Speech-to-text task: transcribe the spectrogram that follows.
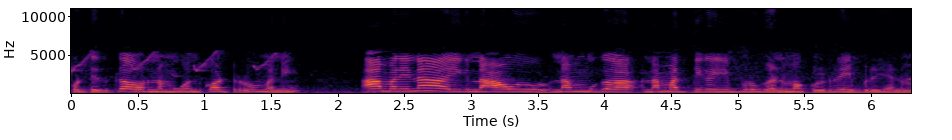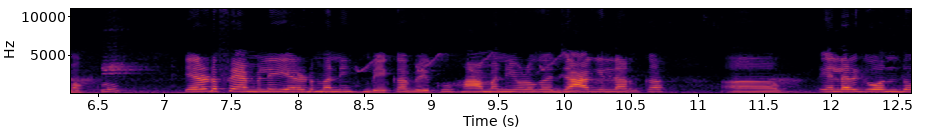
ಕೊಟ್ಟಿದ್ದಕ್ಕೆ ಅವ್ರು ನಮಗೊಂದು ಕೊಟ್ಟರು ಮನಿ. ಆ ಮನೇನ ಈಗ ನಾವು, ನಮ್ಗೆ, ನಮ್ಮ ಅತ್ತಿಗೆ ಇಬ್ಬರು ಗಂಡು ಮಕ್ಳು ರೀ ಇಬ್ಬರು ಹೆಣ್ಮಕ್ಳು. ಎರಡು ಫ್ಯಾಮಿಲಿ, ಎರಡು ಮನೆ ಬೇಕಾ ಬೇಕು. ಆ ಮನೆಯೊಳಗೆ ಜಾಗ ಇಲ್ಲಾರ್ಕ ಎಲ್ಲರಿಗೂ ಒಂದು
